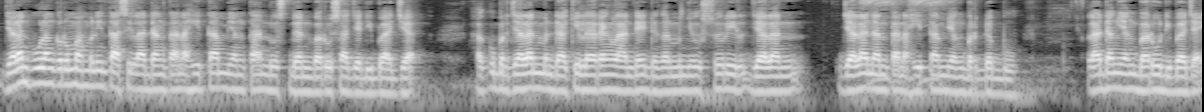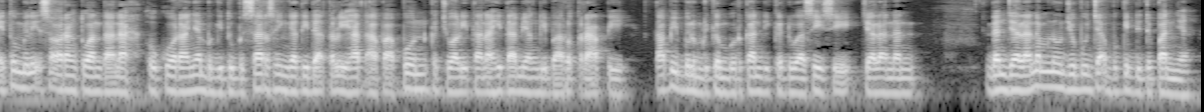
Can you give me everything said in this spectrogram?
Jalan pulang ke rumah melintasi ladang tanah hitam yang tandus dan baru saja dibajak. Aku berjalan mendaki lereng landai dengan menyusuri jalan jalanan tanah hitam yang berdebu. Ladang yang baru dibajak itu milik seorang tuan tanah. Ukurannya begitu besar sehingga tidak terlihat apa pun kecuali tanah hitam yang dibarut rapi, tapi belum digemburkan di kedua sisi jalanan dan jalanan menuju puncak bukit di depannya.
